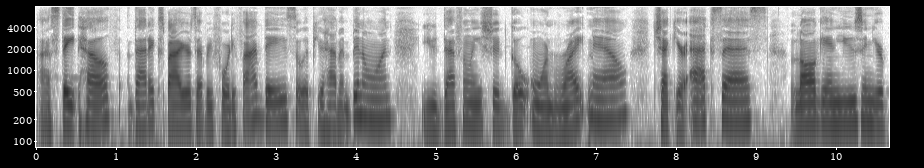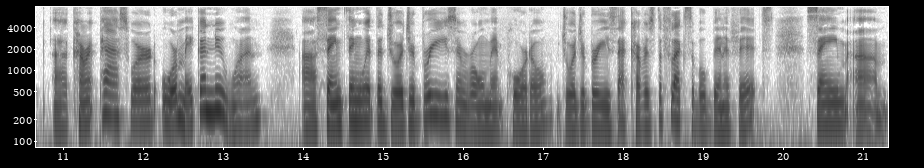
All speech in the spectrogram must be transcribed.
Uh, state health, that expires every 45 days. So if you haven't been on, you definitely should go on right now. Check your access, log in using your uh, current password, or make a new one. Uh, same thing with the Georgia Breeze enrollment portal. Georgia Breeze that covers the flexible benefits. Same um,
